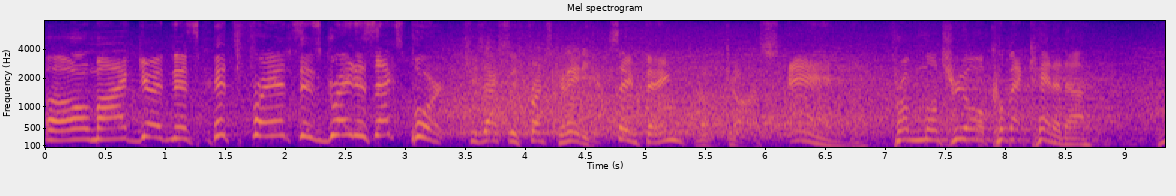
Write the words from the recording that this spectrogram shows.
Oh my goodness, it's France's greatest export. She's actually French Canadian. Same thing. Oh gosh. And from Montreal, Quebec, Canada, Maryse.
